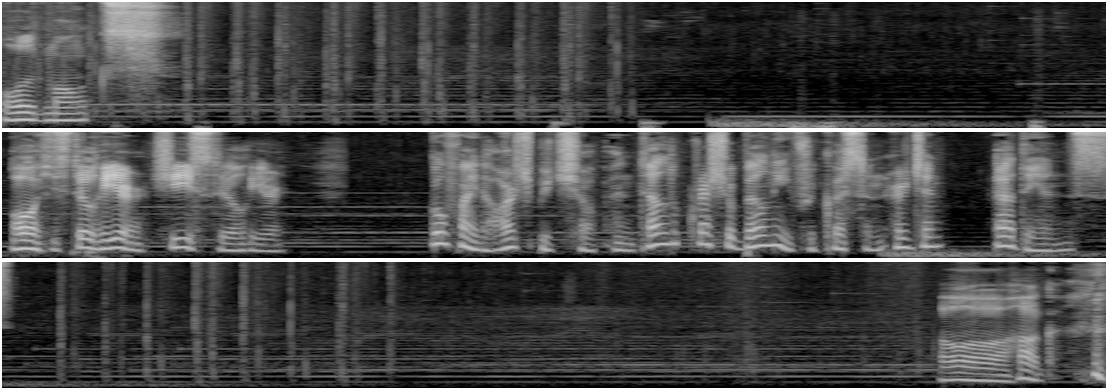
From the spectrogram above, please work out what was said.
Old monks. Oh, he's still here. She's still here. Go find the Archbishop and tell Lucretia Belneve requests an urgent audience. Oh, hug.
